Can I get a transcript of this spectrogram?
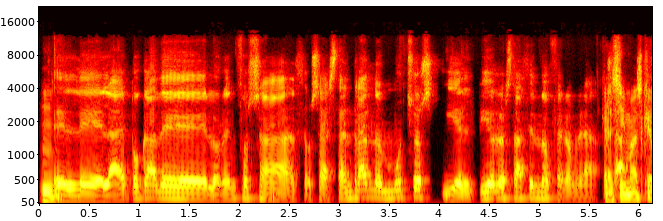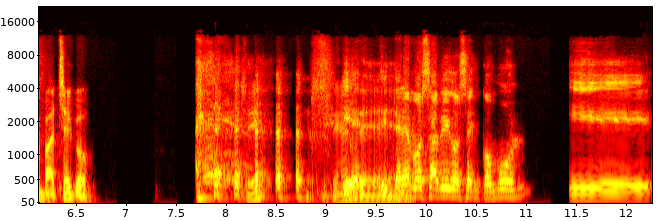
Mm. el de la época de Lorenzo Sanz. O sea, está entrando en muchos y el tío lo está haciendo fenomenal. O Casi sea, más que Pacheco. Sí, y, tenemos amigos en común y,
